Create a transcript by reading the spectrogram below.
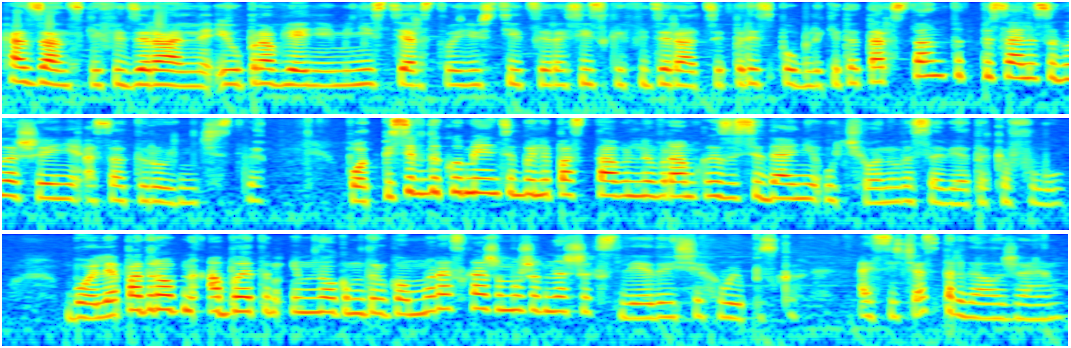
Казанский федеральный и Управление Министерства юстиции Российской Федерации по Республике Татарстан подписали соглашение о сотрудничестве. Подписи в документе были поставлены в рамках заседания ученого совета КФУ. Более подробно об этом и многом другом мы расскажем уже в наших следующих выпусках. А сейчас продолжаем.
